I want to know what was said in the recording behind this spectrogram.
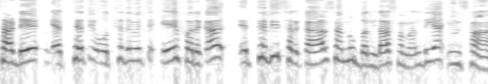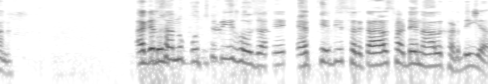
ਸਾਡੇ ਇੱਥੇ ਤੇ ਉੱਥੇ ਦੇ ਵਿੱਚ ਇਹ ਫ਼ਰਕ ਆ ਇੱਥੇ ਦੀ ਸਰਕਾਰ ਸਾਨੂੰ ਬੰਦਾ ਸਮਝਦੀ ਆ ਇਨਸਾਨ। ਅਗਰ ਸਾਨੂੰ ਕੁਝ ਵੀ ਹੋ ਜਾਏ ਇੱਥੇ ਦੀ ਸਰਕਾਰ ਸਾਡੇ ਨਾਲ ਖੜਦੀ ਆ।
